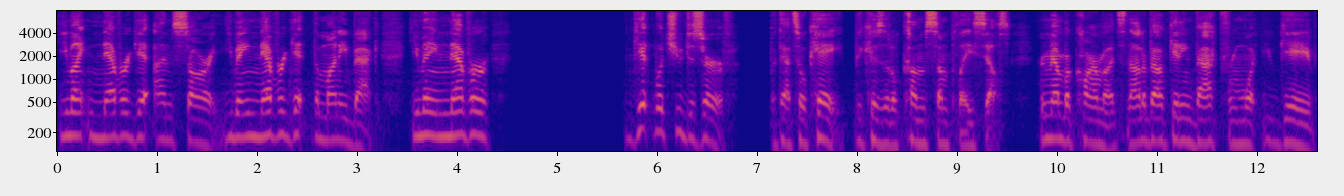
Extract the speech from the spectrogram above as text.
You might never get, I'm sorry. You may never get the money back. You may never get what you deserve, but that's okay because it'll come someplace else. Remember karma. It's not about getting back from what you gave.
